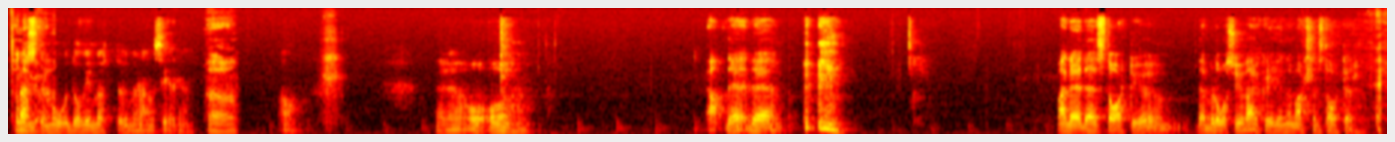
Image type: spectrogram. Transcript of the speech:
som bästa Modo vi mötte under den serien. Ja. ja. Uh, och, och, Ja, det... det Men det, det startar ju... Det blåser ju verkligen när matchen startar.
